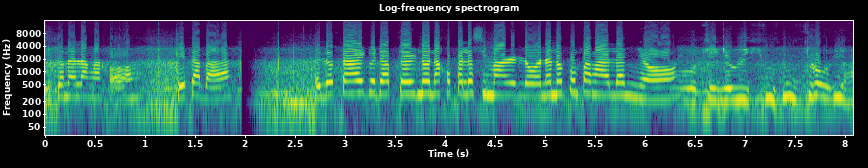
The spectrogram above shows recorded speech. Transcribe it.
Dito na lang ako. Kita ba? Hello tay, good afternoon. Ako pala si Marlon. Ano pong pangalan nyo? O, si Luis Montoya.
